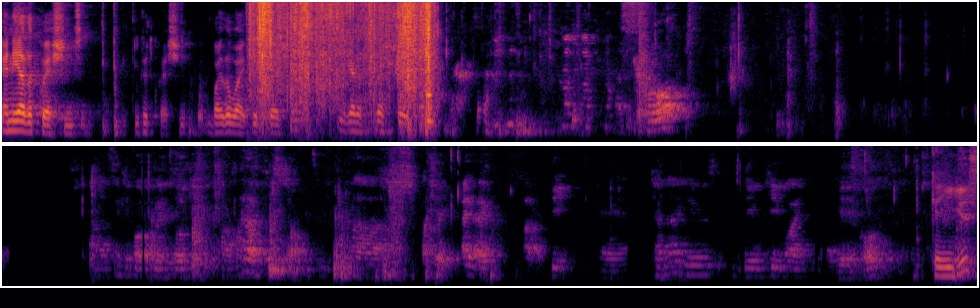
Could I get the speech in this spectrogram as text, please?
any other questions? Good question. By the way, good question. You get a special scroll. Uh, Thank you for the talk. Uh, I have a question. Uh, Actually, I like uh, V. Uh, Can I use Vim keybind VS Code? Can you use?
